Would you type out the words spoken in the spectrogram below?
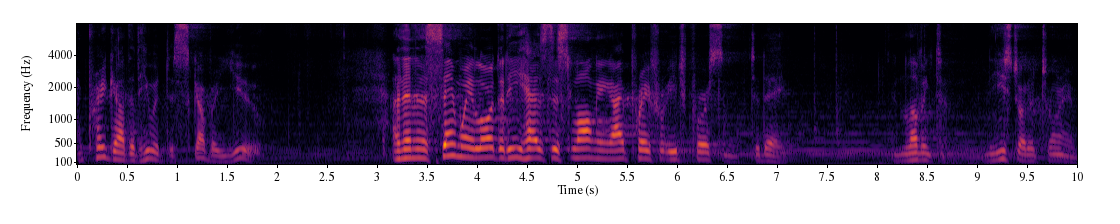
I pray, God, that he would discover you. And then, in the same way, Lord, that He has this longing, I pray for each person today in Lovington, in the East Auditorium,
